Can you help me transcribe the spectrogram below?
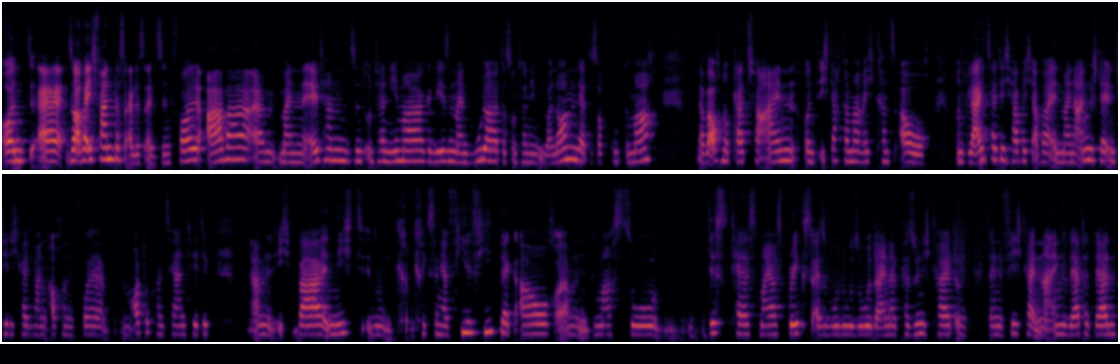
Und äh, so, aber ich fand das alles als sinnvoll. Aber ähm, meine Eltern sind Unternehmer gewesen. Mein Bruder hat das Unternehmen übernommen, der hat das auch gut gemacht. Da war auch nur Platz für einen und ich dachte mal, ich kann es auch. Und gleichzeitig habe ich aber in meiner Angestellten-Tätigkeit, war auch in, vorher im Otto-Konzern tätig, ähm, ich war nicht, du kriegst dann ja viel Feedback auch, ähm, du machst so Disk-Test, Myers-Briggs, also wo du so deine Persönlichkeit und deine Fähigkeiten eingewertet werden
